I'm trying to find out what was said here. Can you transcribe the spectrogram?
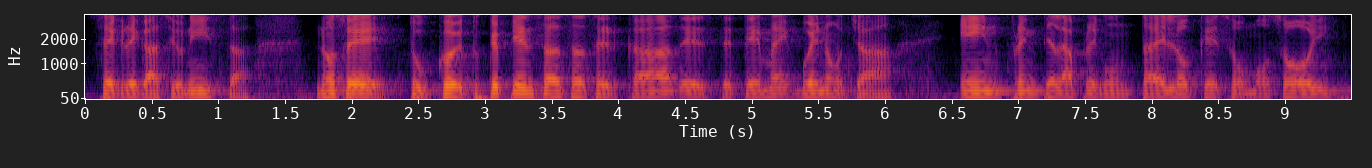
segregacionista. No sé, ¿tú, ¿tú qué piensas acerca de este tema? Y bueno, ya en frente a la pregunta de lo que somos hoy,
